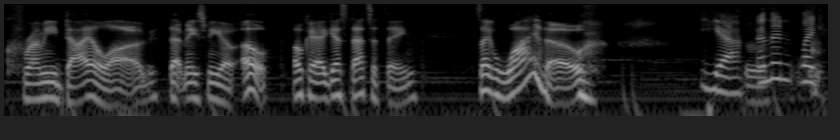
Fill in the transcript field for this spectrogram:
crummy dialogue that makes me go, oh, okay, I guess that's a thing. It's like, why though? Yeah, Ugh. and then like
